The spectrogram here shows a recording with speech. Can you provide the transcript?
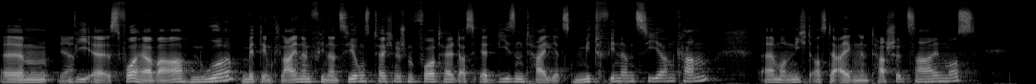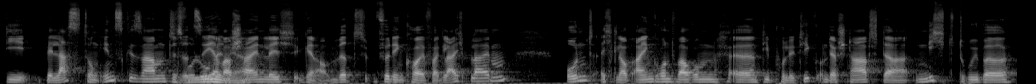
ähm, Ja. wie er es vorher war, nur mit dem kleinen finanzierungstechnischen Vorteil, dass er diesen Teil jetzt mitfinanzieren kann ähm, und nicht aus der eigenen Tasche zahlen muss. Die Belastung insgesamt Das wird Volumen, sehr ja. wahrscheinlich, genau, wird für den Käufer gleich bleiben. Und ich glaube, ein Grund, warum äh, die Politik und der Staat da nicht drüber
